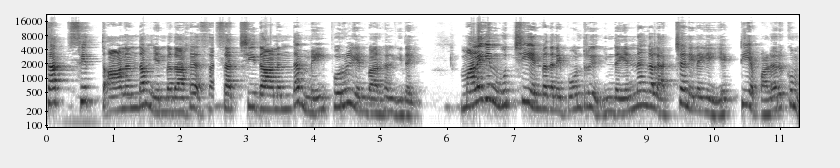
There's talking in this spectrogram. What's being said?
சத் சித் ஆனந்தம் என்பதாக சச்சிதானந்த மெய்ப்பொருள் என்பார்கள் இதை. மலையின் உச்சி என்பதனை போன்று இந்த எண்ணங்கள் அற்ற நிலையை எட்டிய பலருக்கும்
